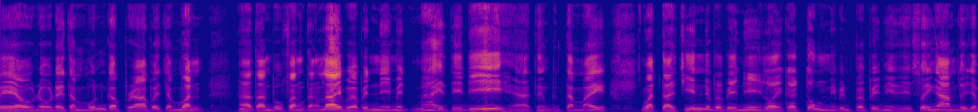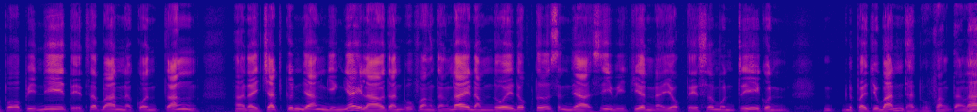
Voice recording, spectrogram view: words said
แล้ว เราได้ทำบุญกับปราประจำวัน อ่าท่านผู้ฟังต่างไล่เพื่อเป็นนิมิตไม้ที่ดีถึงเป็นทำให้วัดตาชินในประเพณีลอยกระทงนี่เป็นประเพณีที่สวยงาม โดยเฉพาะปีนี้เทศบาลนครตรังได้จัดขึ้นอย่างยิ่งใหญ่ลาวท่านผู้ฟังต่างไล่นำโดย ดรสัญญาศรีวิเชียนนายกเทศมนตรีคนปัจจุบันท่านผู้ฟังต่างไล่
